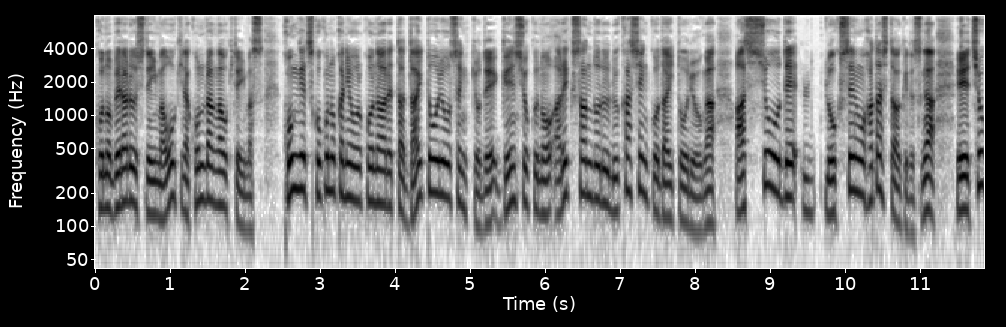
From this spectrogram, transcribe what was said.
このベラルーシで今大きな混乱が起きています。今月9日に行われた大統領選挙で現職のアレクサンドル・ルカシェンコ大統領が圧勝で6選を果たしたわけですが直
